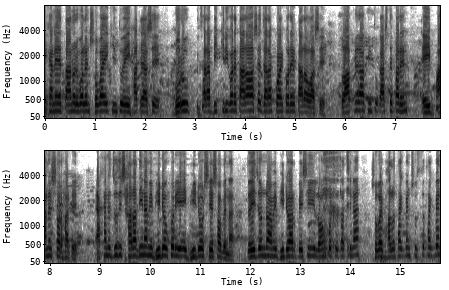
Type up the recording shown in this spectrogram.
এখানে তানোর বলেন, সবাই কিন্তু এই হাটে আসে। গরু যারা বিক্রি করে, তারাও আসে, যারা ক্রয় করে, তারাও আসে। তো আপনারাও কিন্তু আসতে পারেন এই বানেশ্বর হাটে। এখানে যদি সারা দিন আমি ভিডিও করি, এই ভিডিও শেষ হবে না। তো এই জন্য আমি ভিডিও আর বেশি লং করতে চাচ্ছি না। সবাই ভালো থাকবেন, সুস্থ থাকবেন।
